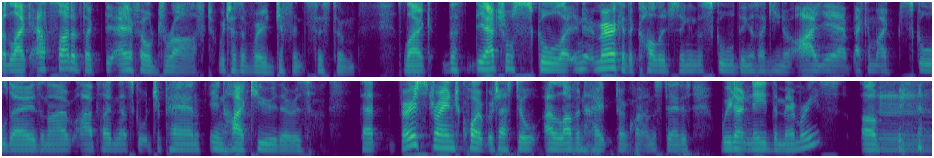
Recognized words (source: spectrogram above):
but like outside of like the AFL draft, which has a very different system, like the the actual school, like in America, the college thing and the school thing is like you know, ah, yeah, back in my school days, and I I played in that school. Japan in Haikyuu, there is that very strange quote, which I still I love and hate, don't quite understand, is we don't need the memories of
